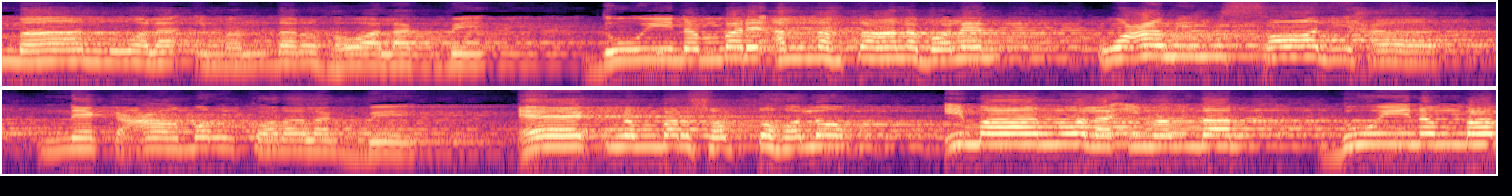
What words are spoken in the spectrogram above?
ইমানওয়ালা ইমানদার হওয়া লাগবে। দুই নম্বরে আল্লাহ তাআলা বলেন ওয়ামিলুস সালিহাত নেক আমল করা লাগবে। এক নম্বর শর্ত হলো ইমানওয়ালা ইমানদার দুই নম্বর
